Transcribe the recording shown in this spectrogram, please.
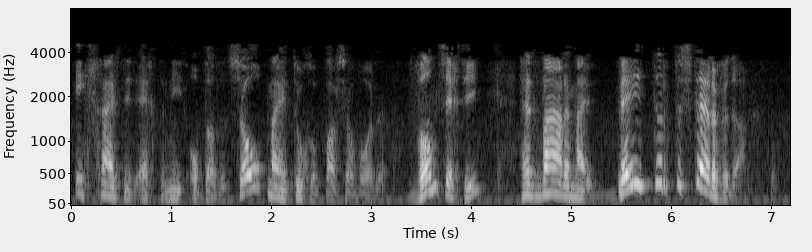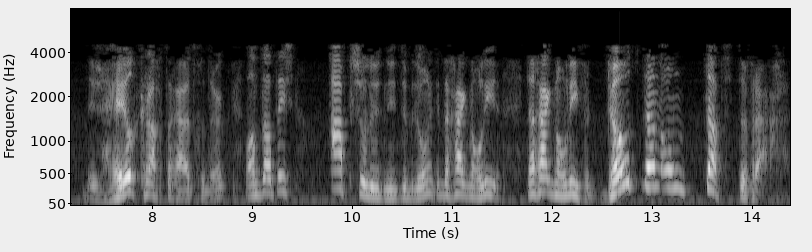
ik schrijf dit echter niet opdat het zo op mij toegepast zou worden. Want, zegt hij, het ware mij beter te sterven dan. Dit is heel krachtig uitgedrukt, want dat is absoluut niet de bedoeling. Dan ga ik nog, liever, dan ga ik nog liever dood dan om dat te vragen.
